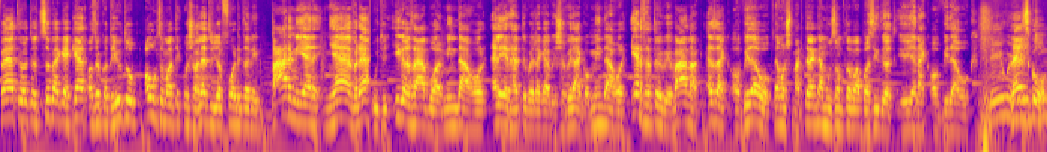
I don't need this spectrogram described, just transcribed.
feltöltött szövegeket, azokat a YouTube automatikusan le tudja fordítani bármilyen nyelvre, úgyhogy igazából mindenhol elérhető, vagy legalábbis a világon mindenhol érthetővé válnak ezek a videók, de most már tényleg nem húzom tovább az időt, jöjjenek a videók. Let's go!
